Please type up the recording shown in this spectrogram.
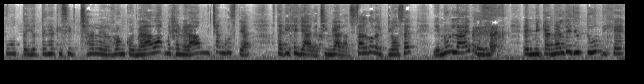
Puta, yo tenía que decir, chale, ronco, y me daba, me generaba mucha angustia, hasta que dije, ya, la chingada, salgo del closet, y en un live, en mi, en mi canal de YouTube, dije,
